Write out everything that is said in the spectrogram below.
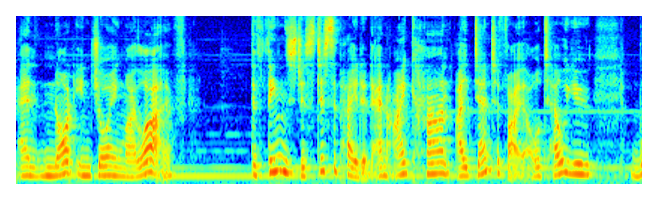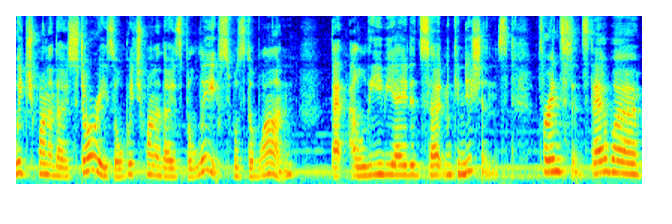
and not enjoying my life the things just dissipated and I can't identify or tell you which one of those stories or which one of those beliefs was the one that alleviated certain conditions. For instance, there were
